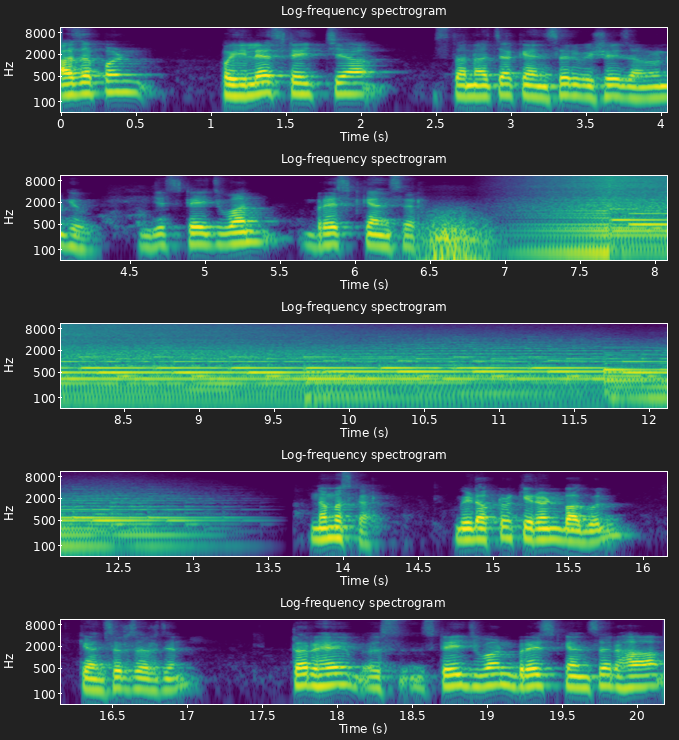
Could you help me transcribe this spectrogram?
आज आपण पहिल्या स्टेजच्या स्तनाच्या कॅन्सरविषयी जाणून घेऊ. म्हणजे स्टेज वन ब्रेस्ट कॅन्सर. नमस्कार. मी doctor Kiran Bagul cancer surgeon. तर हे स्टेज वन ब्रेस्ट कॅन्सर हा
